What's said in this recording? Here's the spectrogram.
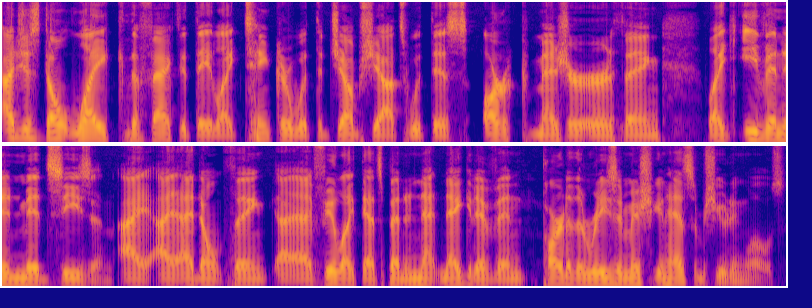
I just don't like the fact that they like tinker with the jump shots with this arc measurer thing, like even in midseason. I, I, I don't think I feel like that's been a net negative and part of the reason Michigan has some shooting woes.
